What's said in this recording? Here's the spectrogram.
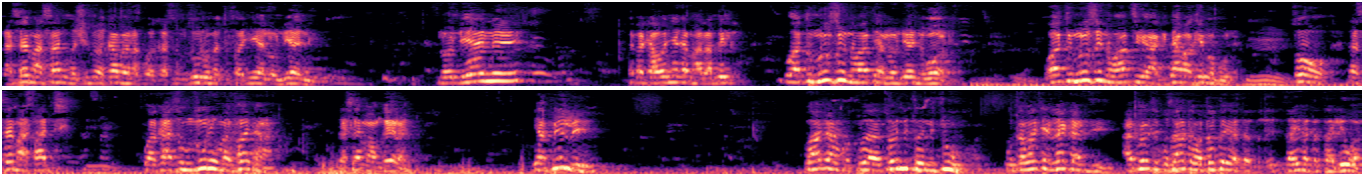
Nasema asante Mheshimiwa gavana kwa kazi nzuri umetufanyia Londiani. Londiani nimekaonyesha mara mbili. Watu nusu ni watu ya Londiani wote. Watu nusu ni watu ya Kidawa Kimogule. So nasema asante kwa kazi mzuri umefanya, nasema ongera. Ya pili, baada ya 2022 utawacha legacy, hatuwezi kuzaa hata watoto zaidi atazaliwa,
